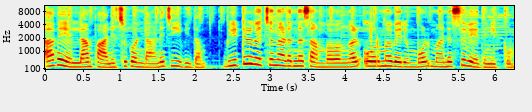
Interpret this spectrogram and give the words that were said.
അവയെല്ലാം പാലിച്ചുകൊണ്ടാണ് ജീവിതം. വീട്ടിൽ വെച്ച് നടന്ന സംഭവങ്ങൾ ഓർമ്മ വരുമ്പോൾ മനസ്സ് വേദനിക്കും.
